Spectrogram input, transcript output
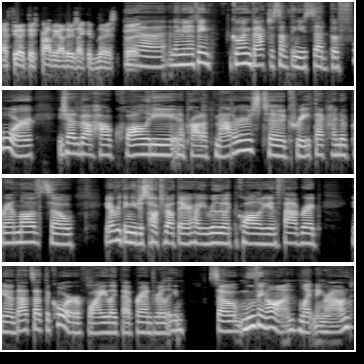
I feel like there's probably others I could list, but yeah. And I mean, I think going back to something you said before, you chatted about how quality in a product matters to create that kind of brand love. So, you know, everything you just talked about there, how you really like the quality of the fabric, you know, that's at the core of why you like that brand really. So, moving on, lightning round.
